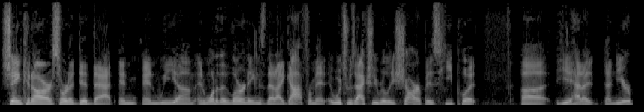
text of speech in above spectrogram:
Shane Kannarr sort of did that, and and we um, and one of the learnings that I got from it, which was actually really sharp, is he put uh, he had a, a near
